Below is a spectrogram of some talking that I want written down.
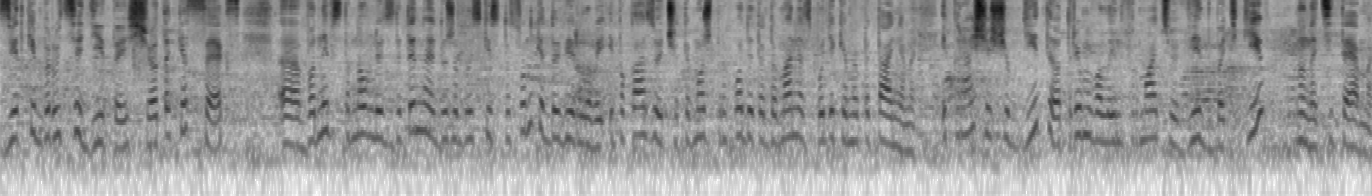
звідки беруться діти, що таке секс, е, вони встановлюють з дитиною дуже близькі стосунки довірливі і показують, що ти можеш приходити до мене з будь-якими питаннями. І краще, щоб діти отримували інформацію від батьків ну на ці теми,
